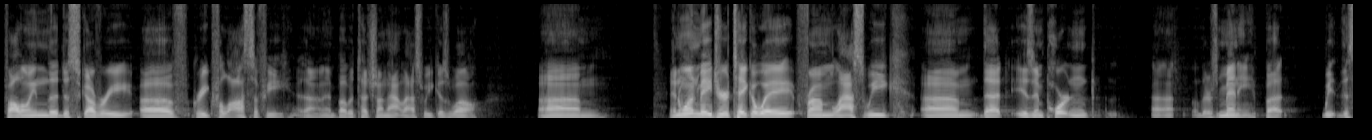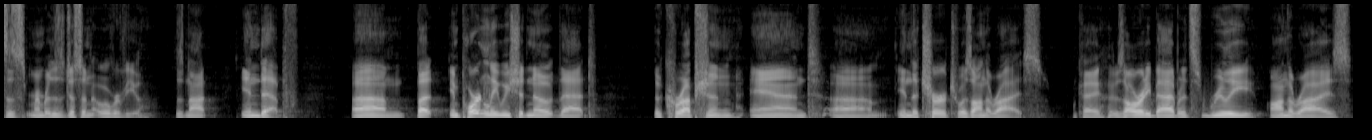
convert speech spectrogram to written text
following the discovery of Greek philosophy. Uh, and Bubba touched on that last week as well. Um, and one major takeaway from last week um, that is important, uh, there's many, but we, this is, remember, this is just an overview. This is not in depth. Um, but importantly, we should note that the corruption and um, in the church was on the rise. Okay, it was already bad, but it's really on the rise.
